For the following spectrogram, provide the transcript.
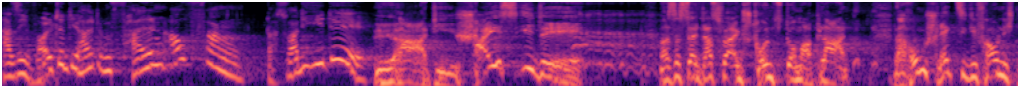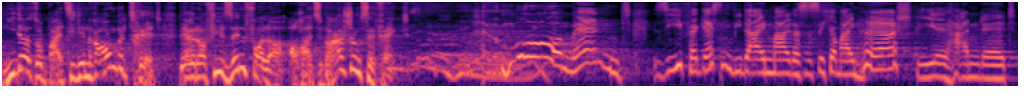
Ja, sie wollte die halt im Fallen auffangen. Das war die Idee. Ja, die Scheißidee! Was ist denn das für ein strunzdummer Plan? Warum schlägt sie die Frau nicht nieder, sobald sie den Raum betritt? Wäre doch viel sinnvoller, auch als Überraschungseffekt. Mo, Moment! Sie vergessen wieder einmal, dass es sich um ein Hörspiel handelt.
